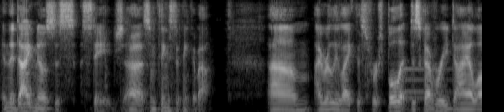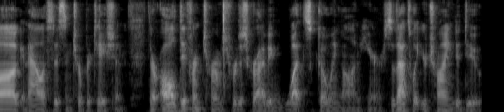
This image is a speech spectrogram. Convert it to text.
in the diagnosis stage, uh, some things to think about. Um, I really like this first bullet discovery, dialogue, analysis, interpretation. They're all different terms for describing what's going on here. So that's what you're trying to do.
